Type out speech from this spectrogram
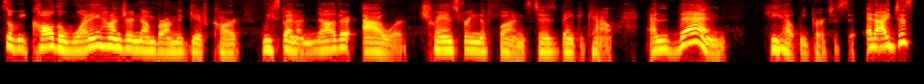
So we call the 1 800 number on the gift card. We spent another hour transferring the funds to his bank account. And then he helped me purchase it. And I just,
